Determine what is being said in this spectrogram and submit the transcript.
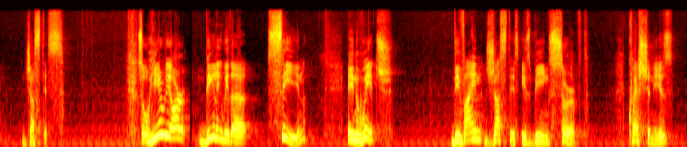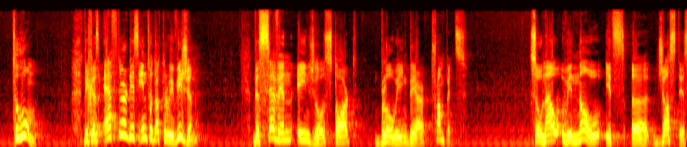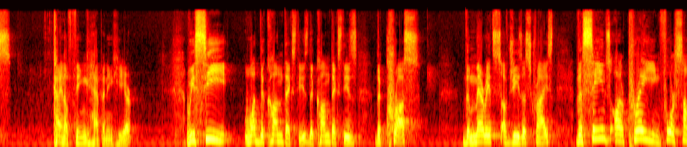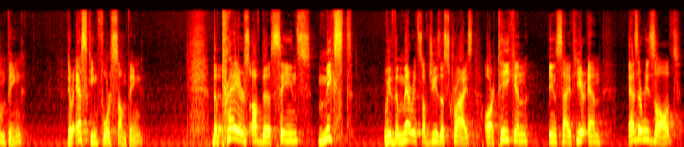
justice. So here we are dealing with a scene in which divine justice is being served. Question is, to whom? Because after this introductory vision, the seven angels start blowing their trumpets. So now we know it's uh, a justice kind of thing happening here. We see what the context is. The context is the cross, the merits of Jesus Christ. The saints are praying for something, they're asking for something. The prayers of the saints mixed with the merits of Jesus Christ are taken inside here, and as a result,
